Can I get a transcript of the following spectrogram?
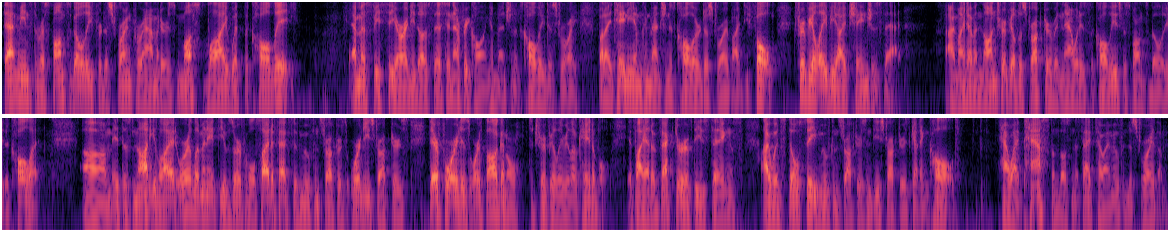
That means the responsibility for destroying parameters must lie with the callee. MSVC already does this in every calling convention. It's callee destroy, but Itanium convention is caller destroy by default. Trivial ABI changes that. I might have a non-trivial destructor, but now it is the callee's responsibility to call it. Um, it does not elide or eliminate the observable side effects of move constructors or destructors. Therefore, it is orthogonal to trivially relocatable. If I had a vector of these things, I would still see move constructors and destructors getting called. How I pass them doesn't affect how I move and destroy them,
